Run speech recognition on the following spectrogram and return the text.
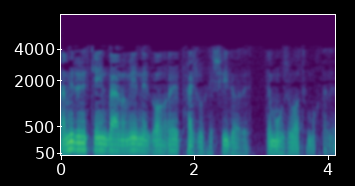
و می‌دونید که این برنامه نگاه پژوهشی داره به موضوعات مختلف.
